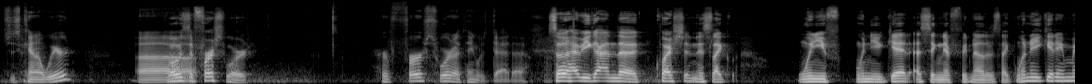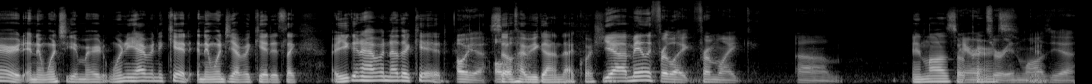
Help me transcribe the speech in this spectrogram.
which is kind of weird. Uh, what was the first word? Her first word, I think, was dada. So have you gotten the question? It's like when you when you get a significant other, it's like when are you getting married? And then once you get married, when are you having a kid? And then once you have a kid, it's like, are you gonna have another kid? Oh, yeah, So have you gotten that question? Yeah, mainly for like from like um, in laws or parents, parents, or in laws. Yeah.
